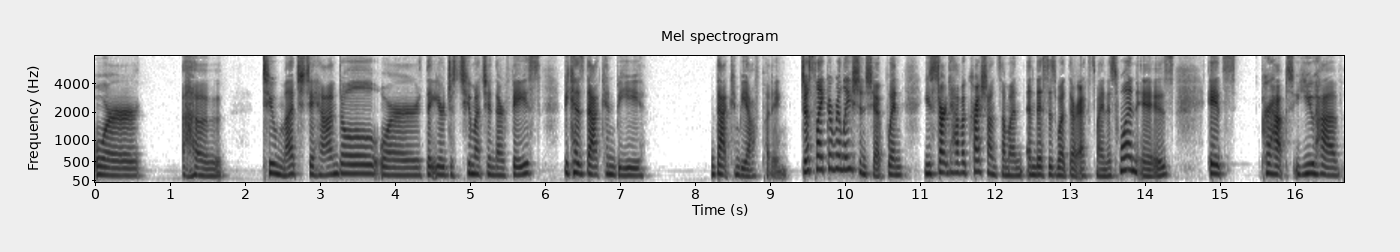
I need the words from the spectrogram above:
or uh, too much to handle or that you're just too much in their face because that can be that can be off-putting just like a relationship, when you start to have a crush on someone, and this is what their X minus one is, it's perhaps you have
